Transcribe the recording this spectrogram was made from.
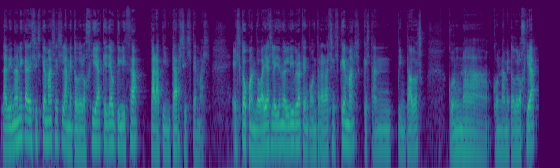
La dinámica de sistemas es la metodología que ella utiliza para pintar sistemas. Esto cuando vayas leyendo el libro te encontrarás esquemas que están pintados con una, con una metodología,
